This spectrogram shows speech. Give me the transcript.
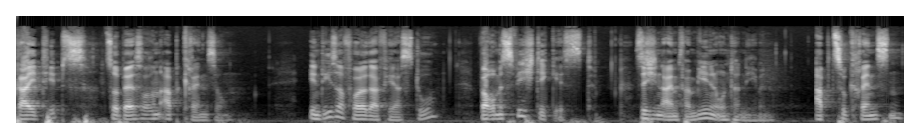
Drei Tipps zur besseren Abgrenzung. In dieser Folge erfährst du, warum es wichtig ist, sich in einem Familienunternehmen abzugrenzen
